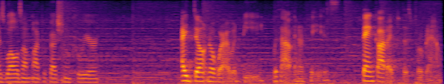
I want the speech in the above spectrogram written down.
as well as on my professional career. I don't know where I would be without Interphase. Thank God I did this program.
